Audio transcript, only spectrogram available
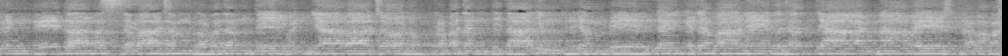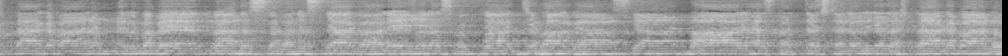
वृङ्गेतामस्य वाचम् प्रवदन्ति मन्या वाचो प्रवदन्ति तायिन्द्रियम् वीर्यम् यजमाने दधत्याग्ना वैष्णवमष्टाकपालम् निर्वपेद्वादस्य वनस्याकाले सरस्वत्याज्यभागा स्याद्बार्हस्पत्यश्च लुर्यदष्टाकपालो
